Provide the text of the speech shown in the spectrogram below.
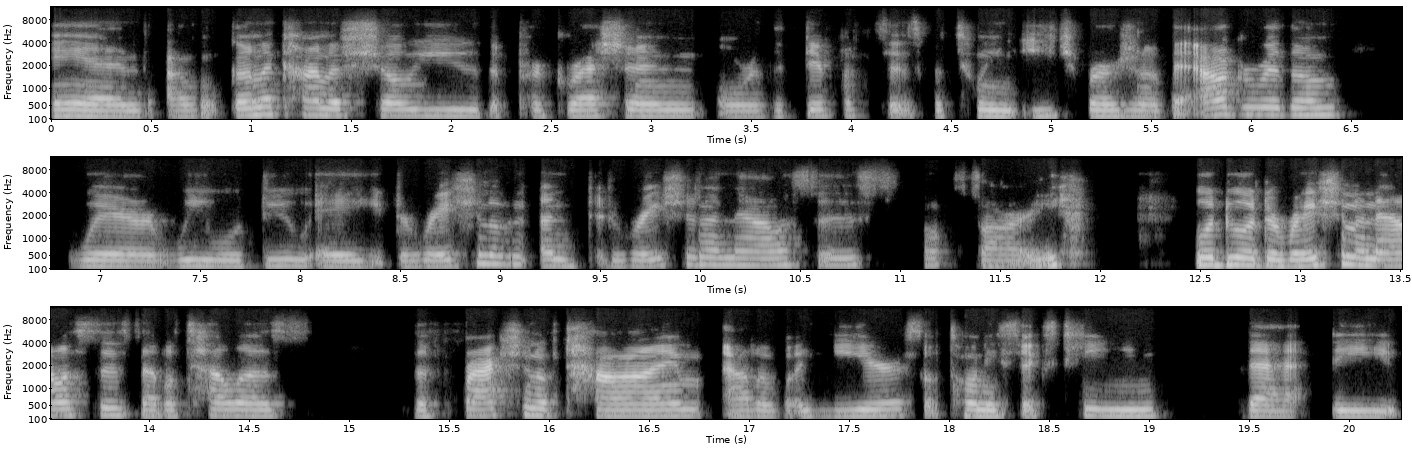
And I'm gonna kind of show you the progression or the differences between each version of the algorithm where we will do a duration of a duration analysis. Oh, sorry. We'll do a duration analysis that'll tell us the fraction of time out of a year, so 2016, that the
